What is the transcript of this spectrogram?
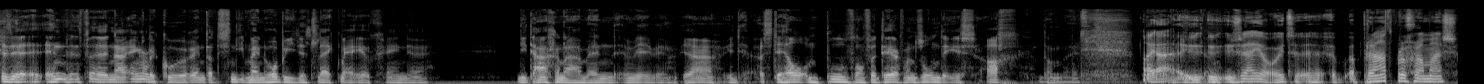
en uh, naar engelenkoren. En dat is niet mijn hobby. Dat lijkt mij ook geen, uh, niet aangenaam. En ja, als de hel een poel van verderf en zonde is, ach... Dan, nou ja, u, u, u zei ooit, praatprogramma's...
